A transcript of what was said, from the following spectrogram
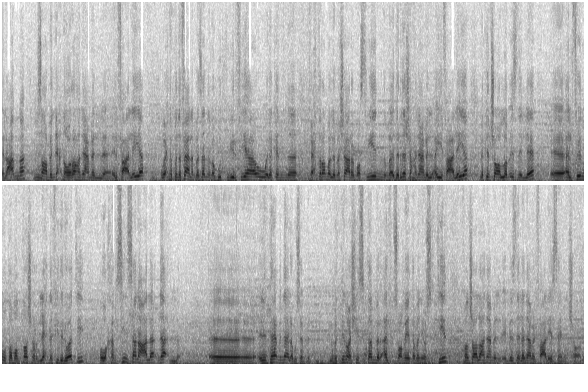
العامة. صعب إن إحنا وراها نعمل الفعالية وإحنا كنا فعلا بذلنا مجهود كبير فيها ولكن احتراما لمشاعر المصريين ما قدرناش إحنا نعمل أي فعالية. لكن إن شاء الله بإذن الله 2018 اللي إحنا فيه دلوقتي هو 50 سنة على نقل آه، الانتهاء من نقل أبو سمبل. يوم 22 سبتمبر 1968 فإن شاء الله هنعمل بإذن الله نعمل فعالية ثانية إن شاء الله.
